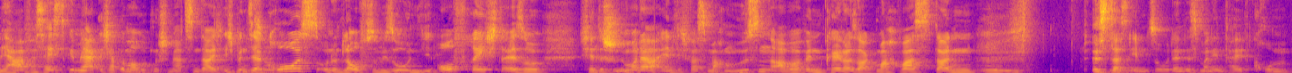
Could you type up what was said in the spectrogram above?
ja, was heißt gemerkt? Ich habe immer Rückenschmerzen da. Ich, ich bin sehr groß und, und laufe sowieso nie aufrecht. Also ich hätte schon immer da endlich was machen müssen, aber wenn keiner sagt, mach was, dann mhm. ist das eben so. Dann ist man eben halt krumm.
